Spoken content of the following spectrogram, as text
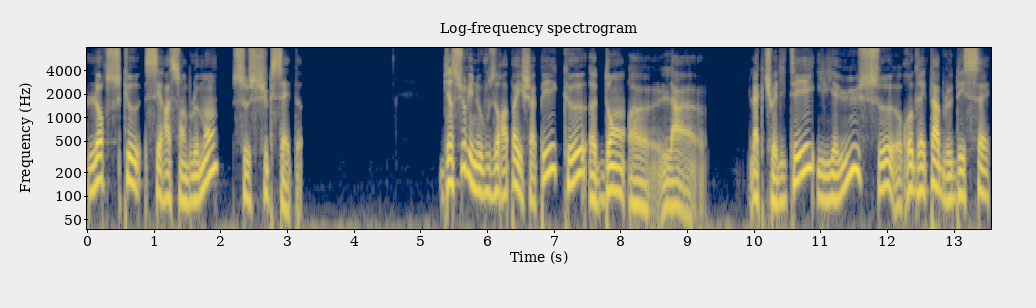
lorsque ces rassemblements se succèdent. Bien sûr, il ne vous aura pas échappé que euh, dans euh, l'actualité, il y a eu ce regrettable décès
